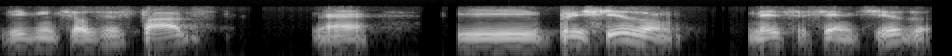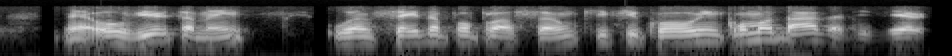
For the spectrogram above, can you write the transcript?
vivem em seus estados, né? E precisam, nesse sentido, né, ouvir também o anseio da população que ficou incomodada de ver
